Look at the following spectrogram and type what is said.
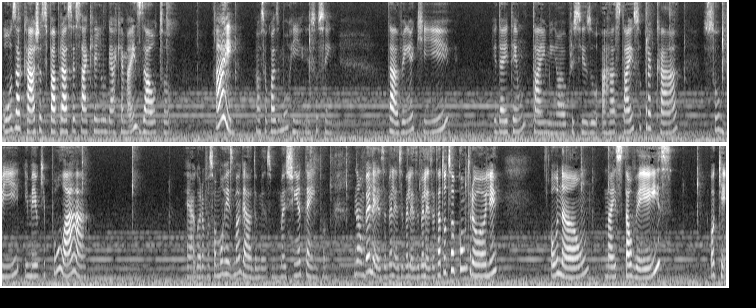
usa a caixa se pá pra acessar aquele lugar que é mais alto. Ai! Nossa, eu quase morri, isso sim. Tá, vem aqui. E daí tem um timing, ó. Eu preciso arrastar isso pra cá, subir e meio que pular. É, agora eu vou só morrer esmagada mesmo. Mas tinha tempo. Não, beleza, beleza, beleza, beleza. Tá tudo sob controle. Ou não, mas talvez. Ok,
